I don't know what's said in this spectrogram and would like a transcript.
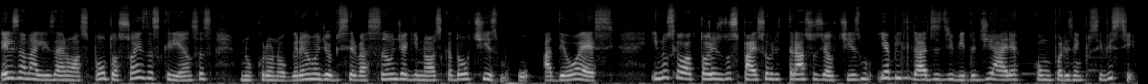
Eles analisaram as pontuações das crianças no cronograma de observação diagnóstica do autismo, o ADOS, e nos relatórios dos pais sobre traços de autismo e habilidades de vida diária, como por exemplo se vestir.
